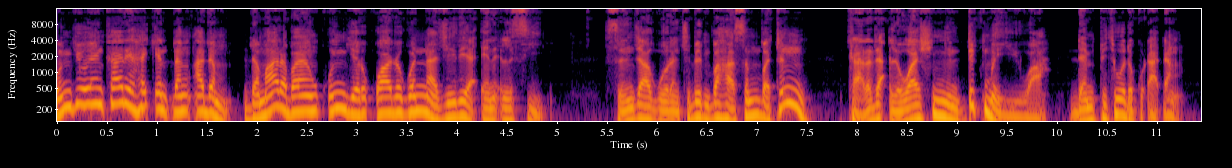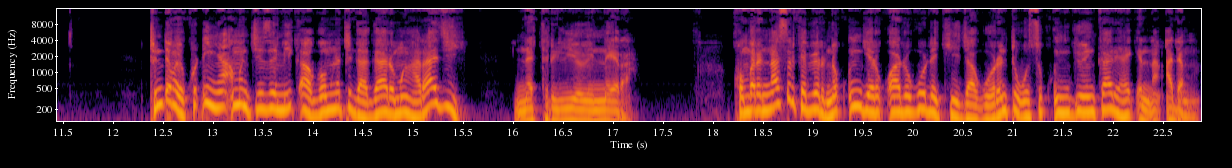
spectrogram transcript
Ƙungiyoyin kare haƙƙin ɗan Adam da mara bayan ƙungiyar ƙwadagon Najeriya NLC sun jagoranci bin bahasin batun tare da alwashin yin duk mai yiwuwa don fito da kuɗaɗen. Tunda mai kuɗin ya amince zai miƙa gwamnati gagarumin haraji na tiriliyoyin naira. Kwamar Nasir Kabir na ƙungiyar ƙwadago da ke jagoranta wasu ƙungiyoyin kare haƙƙin ɗan Adam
